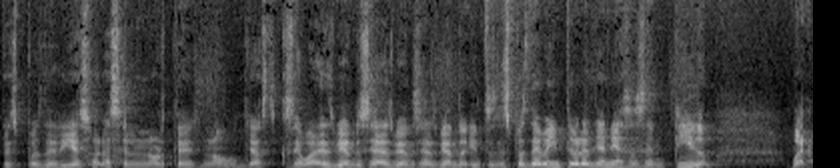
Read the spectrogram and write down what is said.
Después de 10 horas el norte no ya se va desviando, se va desviando, se va desviando. Entonces después de 20 horas ya ni hace sentido. Bueno,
